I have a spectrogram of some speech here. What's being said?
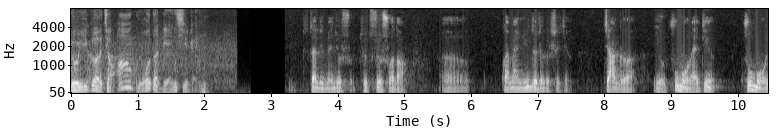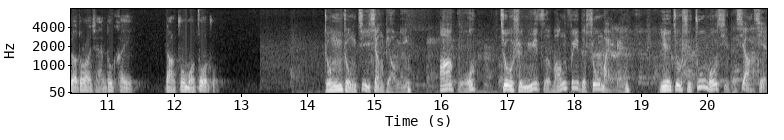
有一个叫阿国的联系人。在里面就说就就说到，呃，拐卖女子这个事情，价格由朱某来定，朱某要多少钱都可以，让朱某做主。种种迹象表明，阿国就是女子王菲的收买人，也就是朱某喜的下线。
